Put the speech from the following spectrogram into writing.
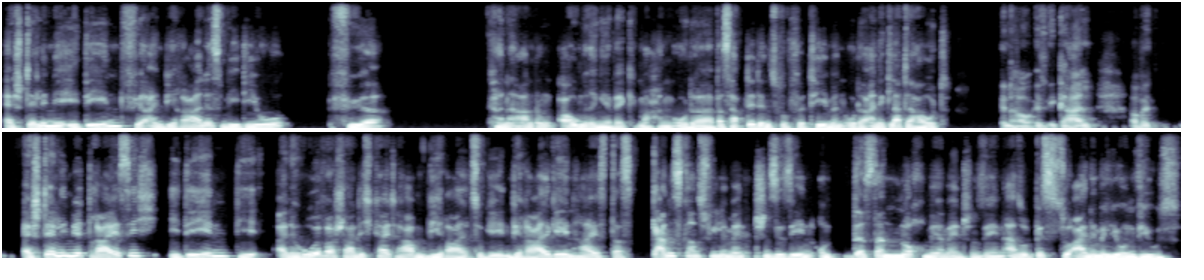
erstelle mir Ideen für ein virales Video für, keine Ahnung, Augenringe wegmachen oder was habt ihr denn so für Themen oder eine glatte Haut? Genau, ist egal, aber Erstelle mir 30 Ideen, die eine hohe Wahrscheinlichkeit haben, viral zu gehen. Viral gehen heißt, dass ganz, ganz viele Menschen sie sehen und dass dann noch mehr Menschen sehen. Also bis zu eine Million Views.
